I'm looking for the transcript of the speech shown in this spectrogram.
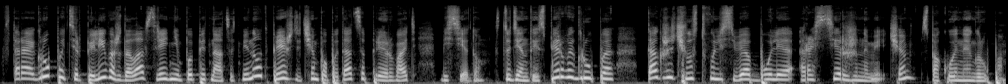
Вторая группа терпеливо ждала в среднем по 15 минут, прежде чем попытаться прервать беседу. Студенты из первой группы также чувствовали себя более рассерженными, чем спокойная группа.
